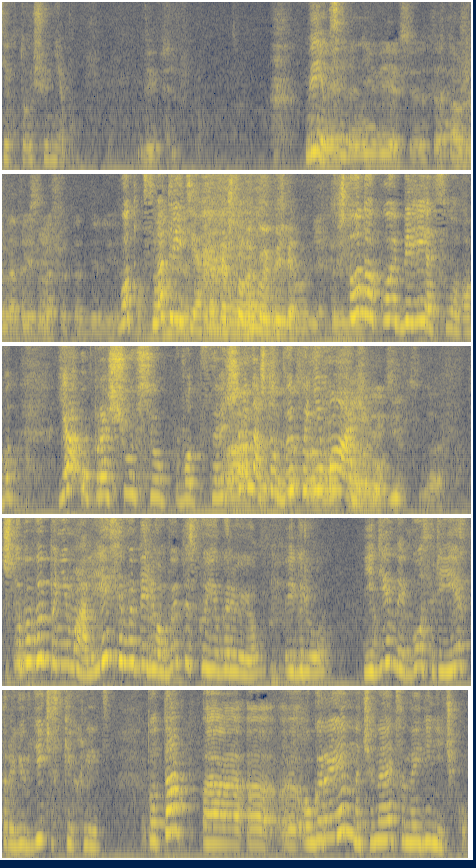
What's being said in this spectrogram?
тех, кто еще не был. Вексель. Вексель. Это не вексель, это там же написано, что это билет. Вот смотрите, Это что такое билет? что такое билет слово? Вот я упрощу все вот совершенно, А, чтобы то вы понимали. да. Чтобы вы понимали, если мы берем выписку ЕГРЮ, ЕГРЮ, Единый госреестр юридических лиц, то там э, э, ОГРН начинается на единичку.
